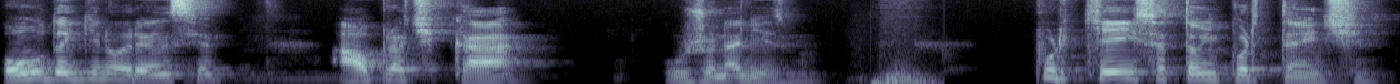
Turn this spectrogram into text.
ou da ignorância ao praticar o jornalismo. Por que isso é tão importante?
